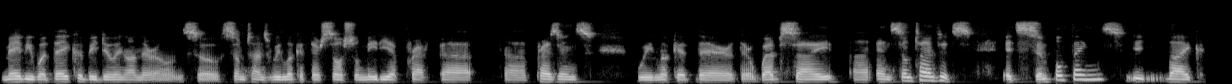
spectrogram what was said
maybe what they could be doing on their own. So sometimes we look at their social media pre- uh, uh, presence, we look at their their website, uh, and sometimes it's it's simple things like,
